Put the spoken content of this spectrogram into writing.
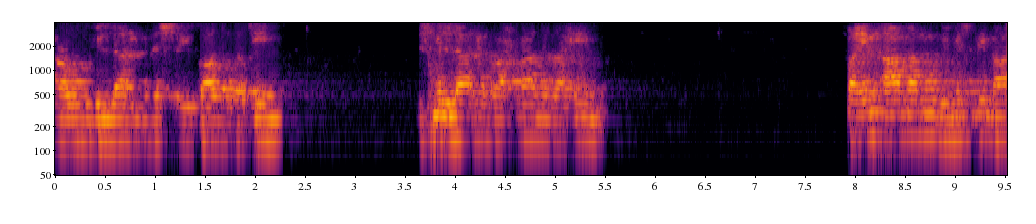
أعوذ بالله من الشيطان الرجيم. بسم الله الرحمن الرحيم. فإن آمنوا بمثل ما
